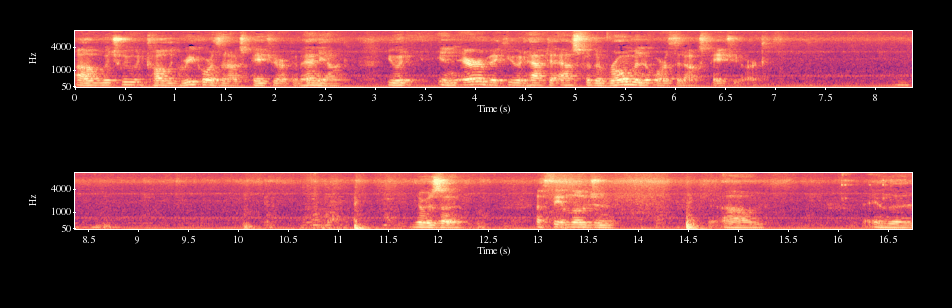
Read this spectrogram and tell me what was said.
uh, which we would call the Greek Orthodox Patriarch of Antioch. You would, in Arabic, you would have to ask for the Roman Orthodox Patriarch. There was a, a theologian um, in the,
